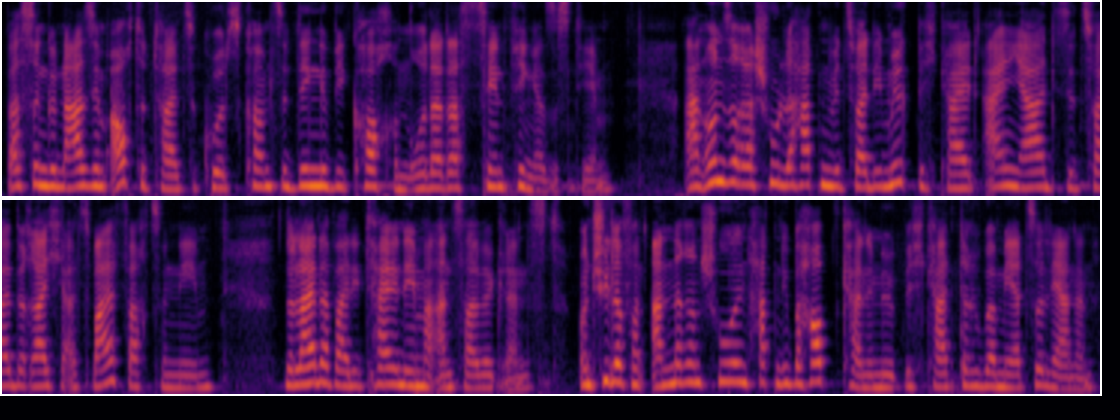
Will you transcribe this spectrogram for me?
Was im Gymnasium auch total zu kurz kommt, sind Dinge wie Kochen oder das Zehn-Fingersystem. An unserer Schule hatten wir zwar die Möglichkeit, ein Jahr diese zwei Bereiche als Wahlfach zu nehmen, nur leider war die Teilnehmeranzahl begrenzt und Schüler von anderen Schulen hatten überhaupt keine Möglichkeit, darüber mehr zu lernen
